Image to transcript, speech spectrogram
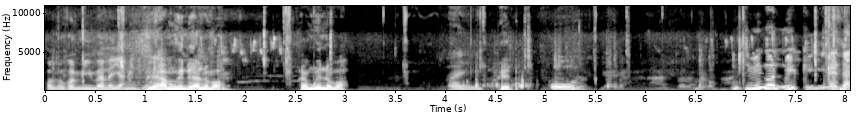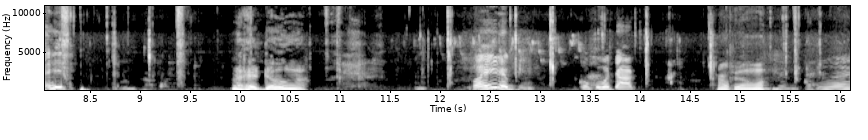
ผมเป็นคนมีมารยาทไปทำเงินเดือนหรือบ่ทำเงินหรือบ่ไผ่เผ็ดโอ้ย มันจะมีเงินมีกี่ได้ไหนน่าเผ็ดเด้อหึงอะไฟเด็กก็กูมาจากเอาพี่น้องเนาะเอ้ย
